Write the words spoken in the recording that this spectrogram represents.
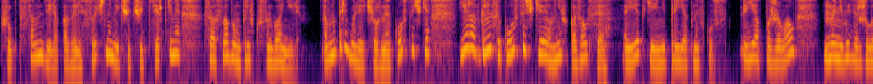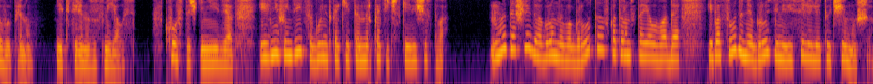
Фрукты в самом деле оказались сочными, чуть-чуть терпкими, со слабым привкусом ванили. Внутри были черные косточки. Я разгрыз и косточки, у них оказался едкий и неприятный вкус. Я пожевал, но не выдержал и выплюнул. Екатерина засмеялась. Косточки не едят. Из них индейцы гонят какие-то наркотические вещества. Мы дошли до огромного грота, в котором стояла вода, и под сводами гроздями висели летучие мыши.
